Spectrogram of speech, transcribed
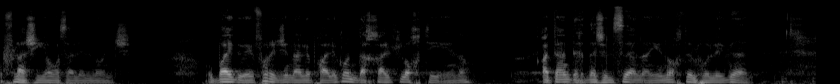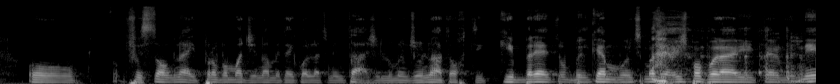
U flasġija wasal il-lunch. U by the way, f'oriġinali bħali kon daħħalt l-oħti jena. Għat għandi 11 sena, jien oħti l-hooligan. U fi Strong Night prova maġina meta jkollha 18, illum il-ġurnata oħti kibret u bil-kemm mhux ma tgħix popolari iktar minni,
